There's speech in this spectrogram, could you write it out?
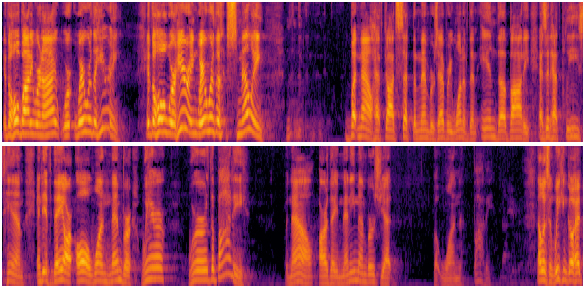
if the whole body were an eye, where, where were the hearing? If the whole were hearing, where were the smelling? But now hath God set the members, every one of them, in the body, as it hath pleased him. And if they are all one member, where were the body? But now are they many members, yet but one body. Now, listen, we can go ahead,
